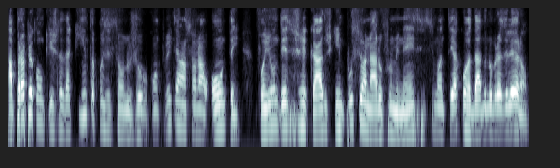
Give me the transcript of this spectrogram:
A própria conquista da quinta posição no jogo contra o Internacional ontem foi um desses recados que impulsionaram o Fluminense a se manter acordado no Brasileirão.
